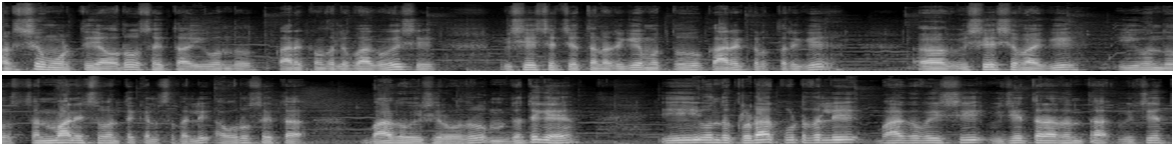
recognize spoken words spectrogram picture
ನರಸಿಂಹಮೂರ್ತಿ ಅವರು ಸಹಿತ ಈ ಒಂದು ಕಾರ್ಯಕ್ರಮದಲ್ಲಿ ಭಾಗವಹಿಸಿ ವಿಶೇಷ ಚೇತನರಿಗೆ ಮತ್ತು ಕಾರ್ಯಕರ್ತರಿಗೆ ವಿಶೇಷವಾಗಿ ಈ ಒಂದು ಸನ್ಮಾನಿಸುವಂಥ ಕೆಲಸದಲ್ಲಿ ಅವರು ಸಹಿತ ಭಾಗವಹಿಸಿರುವುದು. ಜೊತೆಗೆ ಈ ಒಂದು ಕ್ರೀಡಾಕೂಟದಲ್ಲಿ ಭಾಗವಹಿಸಿ ವಿಜೇತರಾದಂಥ ವಿಜೇತ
